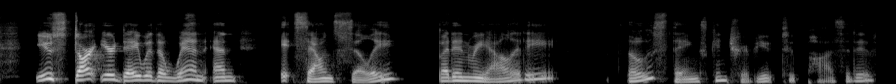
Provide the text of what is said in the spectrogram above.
you start your day with a win and it sounds silly but in reality those things contribute to positive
